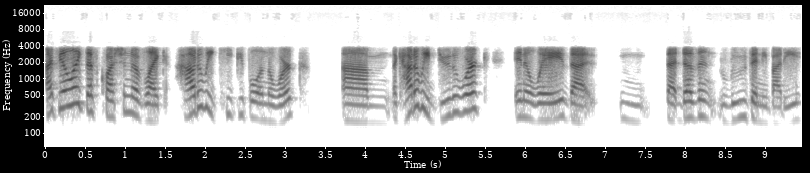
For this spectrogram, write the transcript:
I feel like this question of like how do we keep people in the work? Um like how do we do the work in a way that mm, that doesn't lose anybody?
